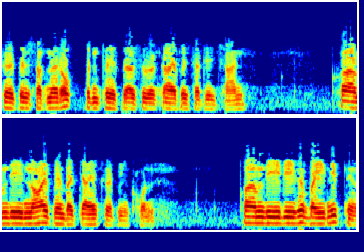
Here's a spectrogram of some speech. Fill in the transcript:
เกิดเป็นสัตว์นรก เป็นเปรตเป็นสุรกายเป็นสัตว์เดรัจฉาน ความดีน้อยเป็นปัจจัยเกิดเป็นคน ความดีดีขึ้นไปนิดหนึ่ง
